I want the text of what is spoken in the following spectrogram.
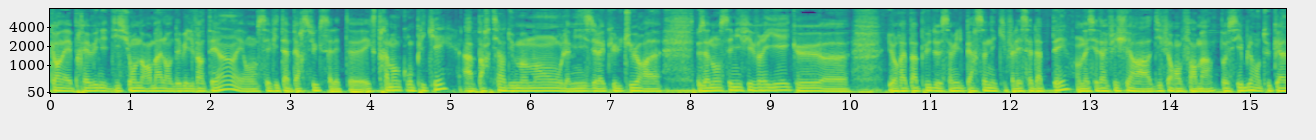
Quand on avait prévu une édition normale en 2021 et on s'est vite aperçu que ça allait être extrêmement compliqué à partir du moment où la ministre de la Culture nous annonçait mi-février que il y aurait pas plus de 5000 personnes et qu'il fallait s'adapter. On a essayé de réfléchir à différents formats possibles. En tout cas,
